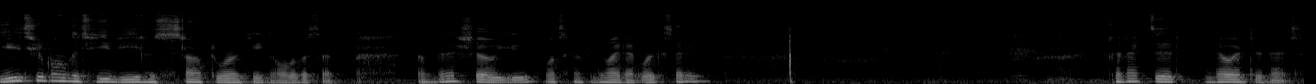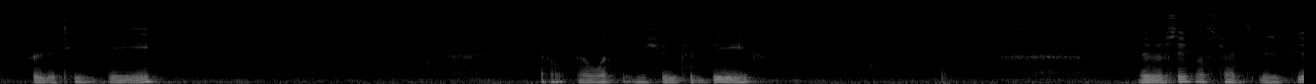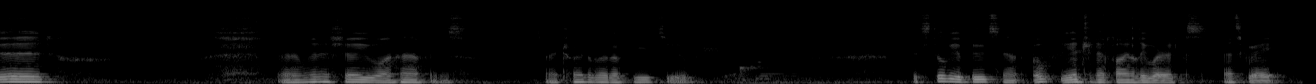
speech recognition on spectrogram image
YouTube on the TV has stopped working all of a sudden. I'm gonna show you what's happened to my network settings. Connected, no internet for the TV. I don't know what the issue could be. The signal strength is good. Show you what happens. So I try to load up YouTube. There'd still be a boot sound. Oh, the internet finally works. That's great.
